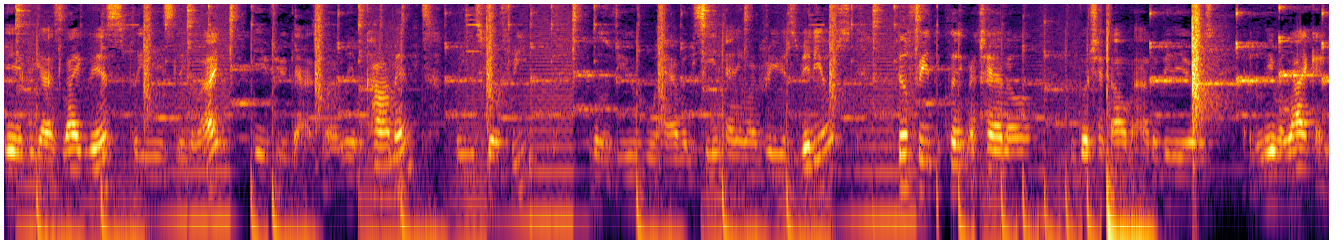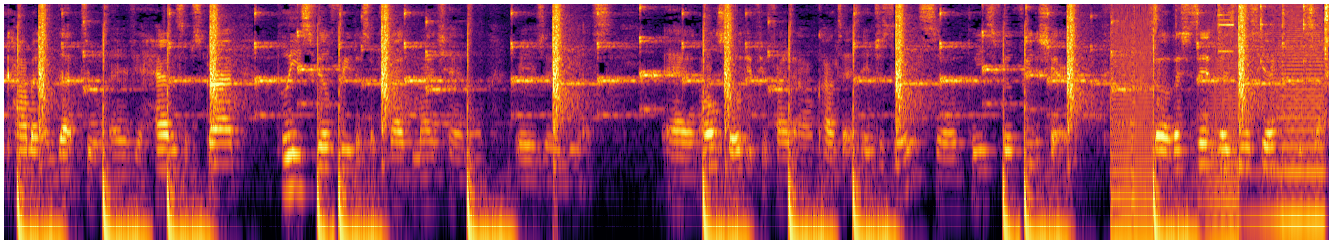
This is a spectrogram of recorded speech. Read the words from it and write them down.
If you guys like this, please leave a like. If you guys want to leave a comment, please feel free. Those of you who haven't seen any of my previous videos, feel free to click my channel and go check out my other videos and leave a like and comment on that too. And if you haven't subscribed, please feel free to subscribe to my channel, Razor News. And also, if you find our content interesting, so please feel free to share. So that's just it, Razor News here.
